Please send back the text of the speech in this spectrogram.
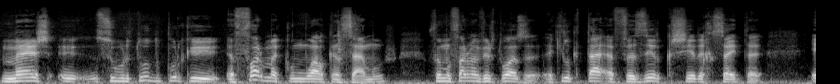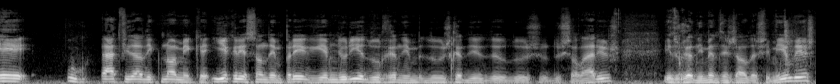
mas eh, sobretudo porque a forma como o alcançamos foi uma forma virtuosa. Aquilo que está a fazer crescer a receita é a atividade económica e a criação de emprego e a melhoria do dos, dos, dos, salários e dos rendimentos em geral das famílias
